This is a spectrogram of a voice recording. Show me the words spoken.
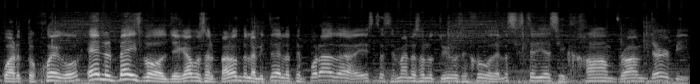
cuarto juego. En el béisbol llegamos al parón de la mitad de la temporada. Esta semana solo tuvimos el juego de las estrellas y el Home Run Derby.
